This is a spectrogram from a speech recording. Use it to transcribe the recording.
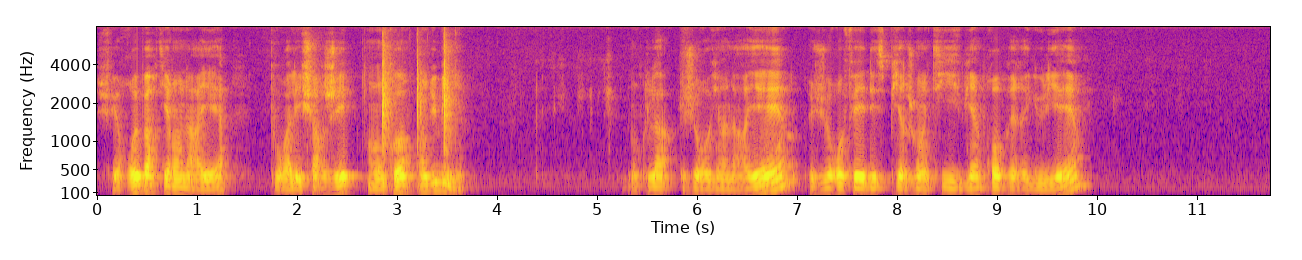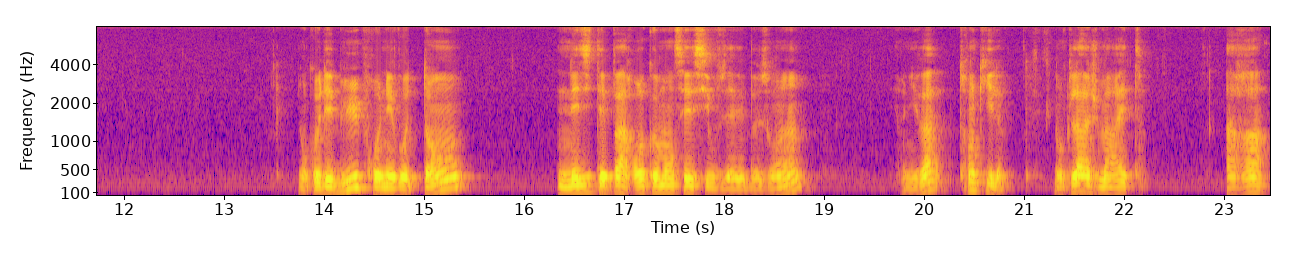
Je vais repartir en arrière pour aller charger mon corps en dubigne. Donc là, je reviens en arrière, je refais des spires jointives bien propres et régulières. Donc au début, prenez votre temps, n'hésitez pas à recommencer si vous avez besoin. On y va tranquille. Donc là, je m'arrête à ras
